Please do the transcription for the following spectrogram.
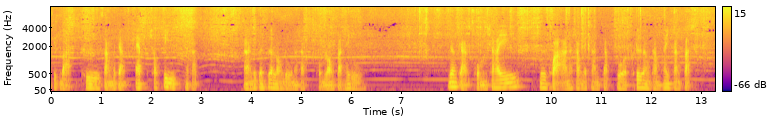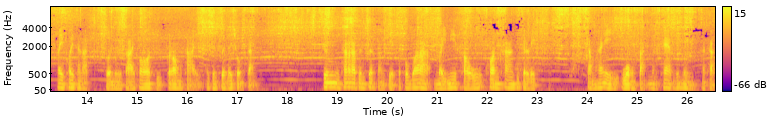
30 บาท คือสั่งมาจากแอป s h อ p e e นะครับอ่านี่เพื่อนๆลองดูนะครับ ผมลองตัดให้ดู เนื่องจากผมใช้มือขวานะครับ ในการจับตัวเครื่องทำให้การตัดไม่ค่อยถนัด ส่วนมือซ้ายก็ถือกล้องถ่ายให้เพื่อนๆได้ชมกัน ซึ่งถ้าเพื่อนๆสังเกตจะพบว่าใบมีดเขาค่อนข้างที่จะเล็กทำให้วงตัดมันแคบนิดนึงนะครับ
